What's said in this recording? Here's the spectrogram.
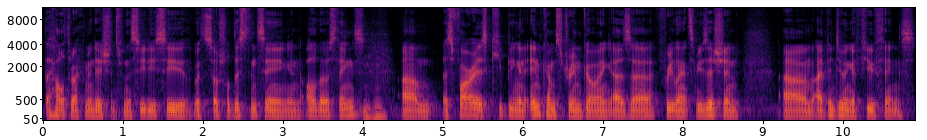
the health recommendations from the CDC with social distancing and all those things, mm-hmm. um, as far as keeping an income stream going as a freelance musician, um, I've been doing a few things.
